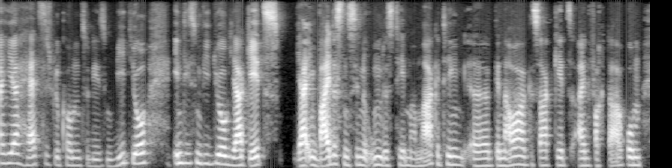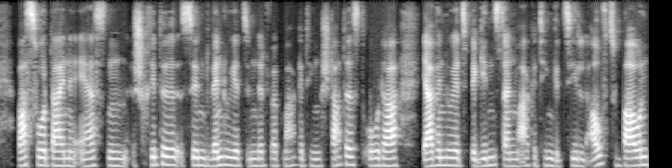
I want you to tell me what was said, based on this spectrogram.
hier, herzlich willkommen zu diesem Video. In diesem Video ja, geht es ja im weitesten Sinne um das Thema Marketing. Äh, genauer gesagt geht es einfach darum, was so deine ersten Schritte sind, wenn du jetzt im Network Marketing startest oder ja, wenn du jetzt beginnst, dein Marketing gezielt aufzubauen.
